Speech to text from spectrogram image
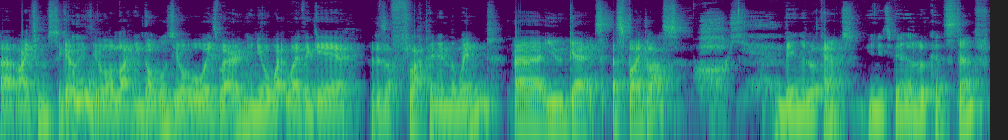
uh, items to go with your lightning goggles you're always wearing and your wet weather gear that is a flapping in the wind. Uh, you get a spyglass. Oh. Be in the lookout. You need to be able to look at stuff.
